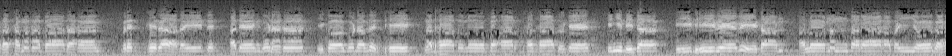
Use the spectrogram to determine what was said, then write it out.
प्रथमः पादः वृद्धिरादैत् अदेङ्गुणः इको गुणवृद्धि न धातुलोप अर्धधातुके किञ्चिति च वीटाम् अलोनन्तराः संयोगः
